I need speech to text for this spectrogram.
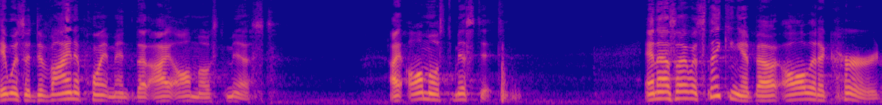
It was a divine appointment that I almost missed. I almost missed it. And as I was thinking about all that occurred,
